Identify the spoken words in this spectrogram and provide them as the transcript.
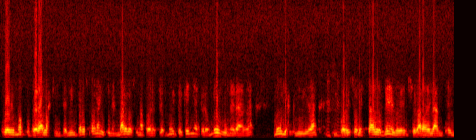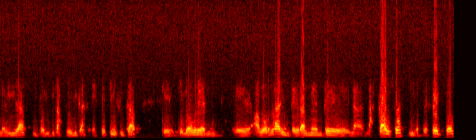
puede no superar las 15.000 personas y sin embargo es una población muy pequeña pero muy vulnerada, muy excluida y por eso el Estado debe llevar adelante medidas y políticas públicas específicas que, logren eh, abordar integralmente las causas y los efectos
